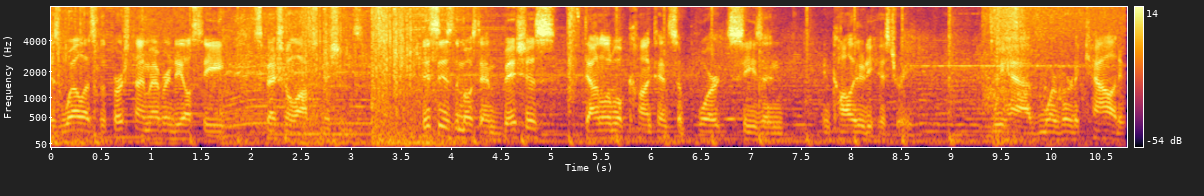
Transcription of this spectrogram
as well as for the first time ever in DLC, special ops missions. This is the most ambitious downloadable content support season in Call of Duty history. We have more verticality,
